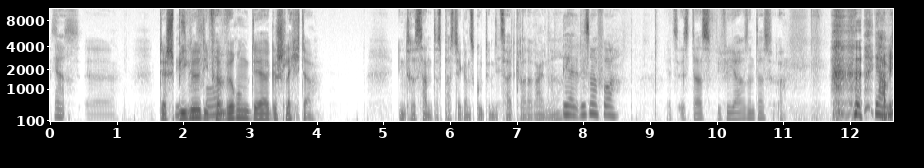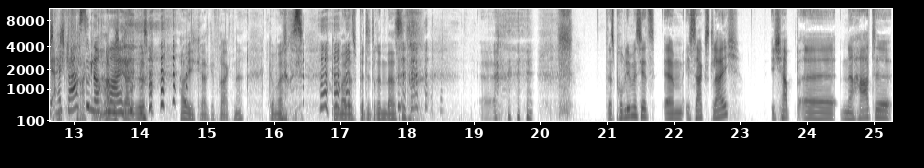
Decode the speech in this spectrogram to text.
Es Ja. ist, äh, der Spiegel, die. Verwirrung der Geschlechter. Interessant, das passt ja ganz gut in die Zeit gerade rein, ne? Ja, lies mal vor. Jetzt ist das, wie viele Jahre sind das? Ja, hab wie ich alt nicht warst du noch Habe ich gerade gefragt, ne? Können wir das, können wir das bitte drin lassen? Äh, das Problem ist jetzt, ähm, ich sag's gleich, ich habe äh, eine harte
